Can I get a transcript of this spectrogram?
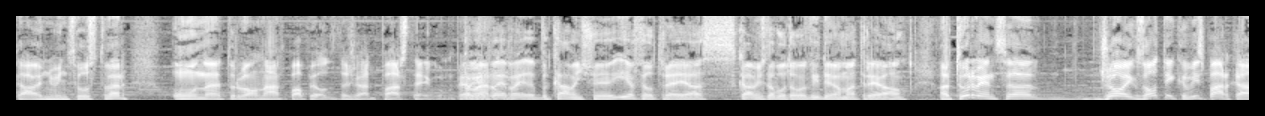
kā viņi viņus uztver, un uh, tur vēl nāk papildus dažādi pārsteigumi. Vai, vai, vai, kā viņš eh, iefiltrējās, kā viņš dabūja to video materiālu? Uh, Tur viens uh, Joe Exotika vispār kā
